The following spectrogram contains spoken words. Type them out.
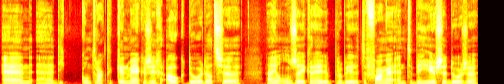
En eh, die contracten kenmerken zich ook doordat ze nou ja, onzekerheden proberen te vangen en te beheersen door ze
